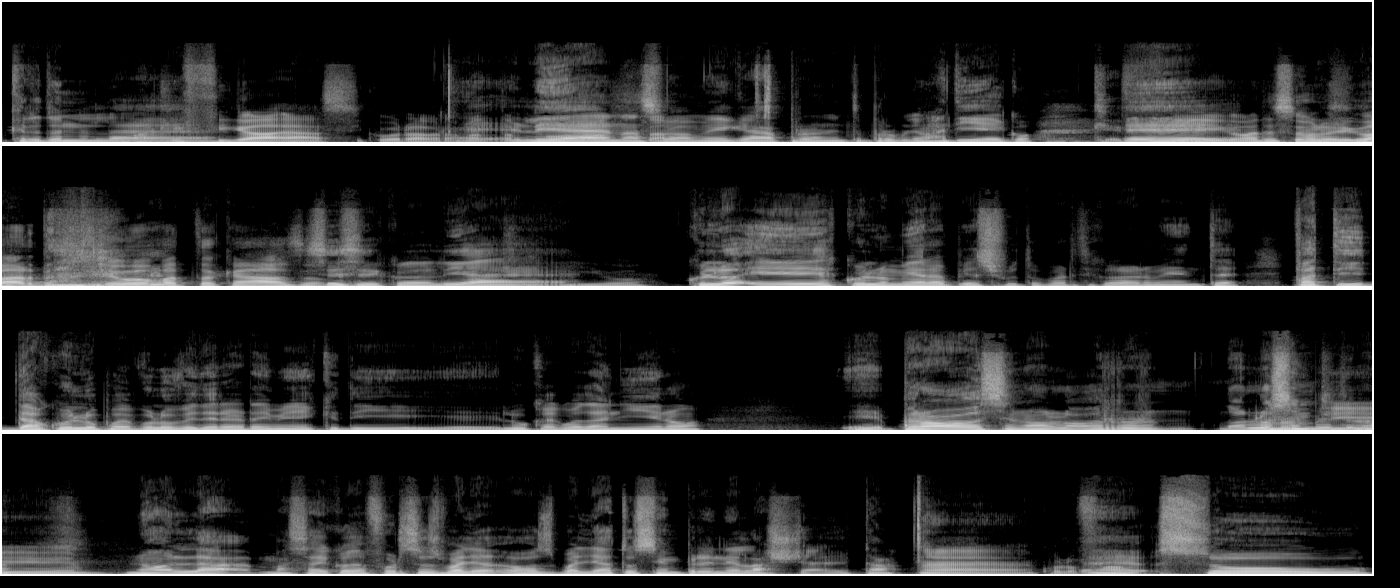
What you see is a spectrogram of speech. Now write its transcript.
credo nel. Ma che figa, ah, sicuro avrà eh, fatto lì è una sua mega probabilmente problema di ego. Che eh, figo, adesso me lo riguardo, non ci avevo fatto caso. Sì, sì, quello lì è. Quello, e quello mi era piaciuto particolarmente. Infatti, da quello poi volevo vedere il remake di eh, Luca Guadagnino. Eh, però, se no, l'horror non l'ho Non sempre ti... No, la- ma sai cosa? Forse ho sbagliato, ho sbagliato sempre nella scelta. Eh, quello fa. Eh, so,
